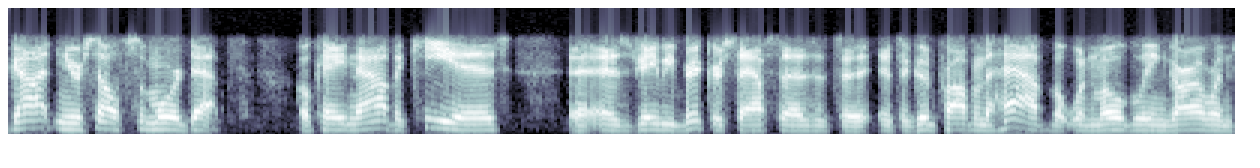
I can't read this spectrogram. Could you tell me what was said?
gotten yourself some more depth. Okay, now the key is as JB Bickerstaff says, it's a it's a good problem to have. But when Mobley and Garland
